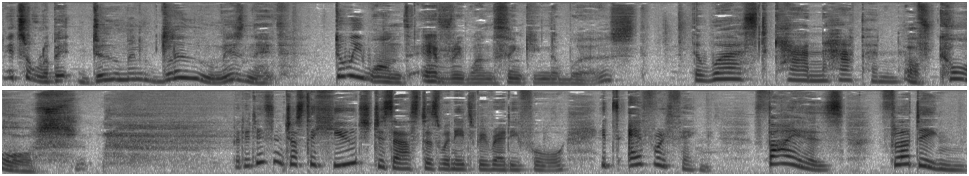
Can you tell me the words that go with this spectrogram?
it's all a bit doom and gloom, isn't it? Do we want everyone thinking the worst? The worst can happen. Of course. But it isn't just the huge disasters we need to be ready for, it's everything fires, flooding,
